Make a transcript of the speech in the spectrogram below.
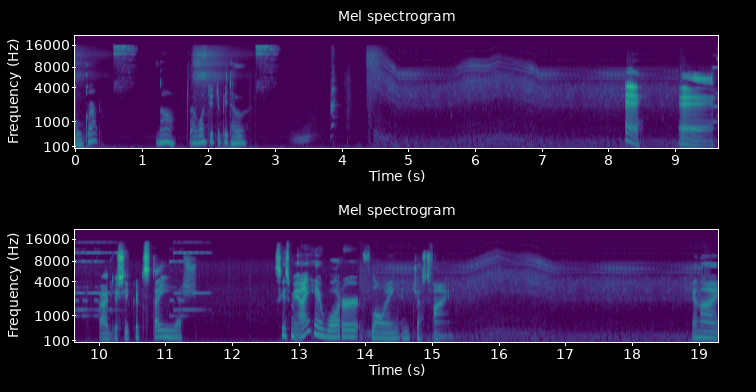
Okay. No, I want you to be her. Eh. Eh. Hide your secret stash. Excuse me, I hear water flowing and just fine. Can I...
